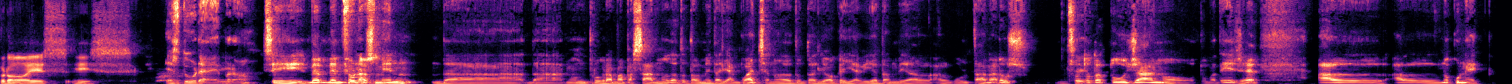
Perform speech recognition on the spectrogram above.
però és, és... És dura, eh, però? Sí, vam, vam fer un esment de, de, en un programa passat, no? de tot el metallenguatge, no? de tot allò que hi havia també al, al voltant. Ara us, sí. sobretot a tu, Jan, o tu mateix, eh? El, el, no conec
